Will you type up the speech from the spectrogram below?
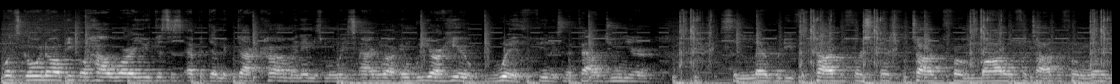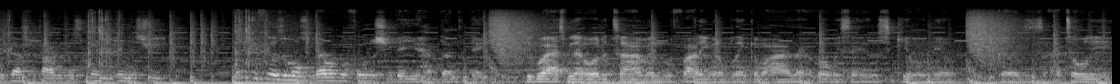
What's going on, people? How are you? This is Epydemik.com. My name is Maurice Aguilar, and we are here with Felix Natal Jr., celebrity photographer, sports photographer, model photographer, one of the best photographers in the industry. What do you feel is the most memorable photo shoot that you have done to date? People ask me that all the time, and without even a blink of my eyes, I always say it was Shaquille O'Neal because I totally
